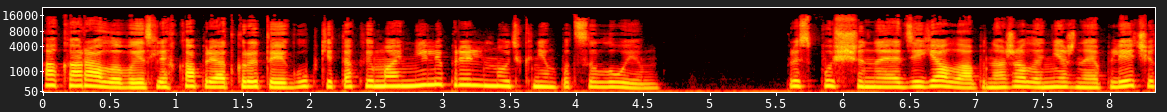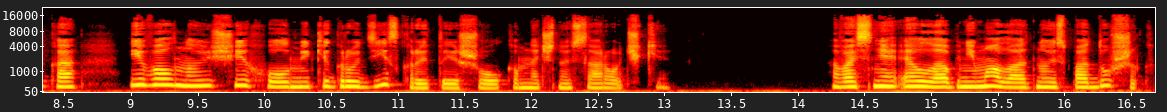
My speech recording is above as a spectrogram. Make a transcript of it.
а коралловые слегка приоткрытые губки так и манили прильнуть к ним поцелуем. Приспущенное одеяло обнажало нежное плечико и волнующие холмики груди, скрытые шелком ночной сорочки. Во сне Элла обнимала одну из подушек,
